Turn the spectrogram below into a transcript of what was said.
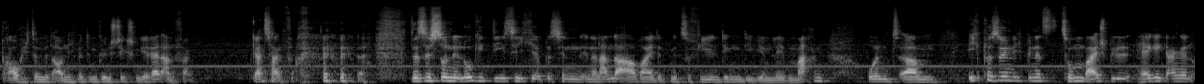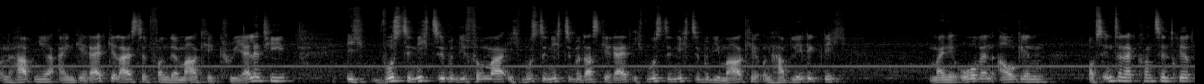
brauche ich damit auch nicht mit dem günstigsten Gerät anfangen. Ganz einfach. Das ist so eine Logik, die sich ein bisschen ineinander arbeitet mit so vielen Dingen, die wir im Leben machen. Und ähm, ich persönlich bin jetzt zum Beispiel hergegangen und habe mir ein Gerät geleistet von der Marke Creality. Ich wusste nichts über die Firma, ich wusste nichts über das Gerät, ich wusste nichts über die Marke und habe lediglich meine Ohren, Augen aufs Internet konzentriert,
